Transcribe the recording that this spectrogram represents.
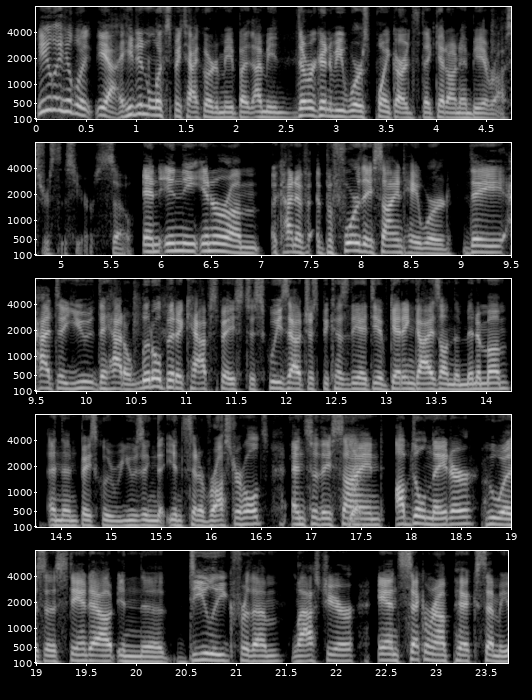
he, he yeah he didn't look spectacular to me, but I mean there are going to be worse point guards that get on NBA rosters this year. So and in the interim, kind of before they signed Hayward, they had to use they had a little bit of cap space to squeeze out just because of the idea of getting guys on the minimum and then basically using the instead of roster holds. And so they signed right. Abdel Nader, who was a standout in the D League for them last year, and second round pick Semi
